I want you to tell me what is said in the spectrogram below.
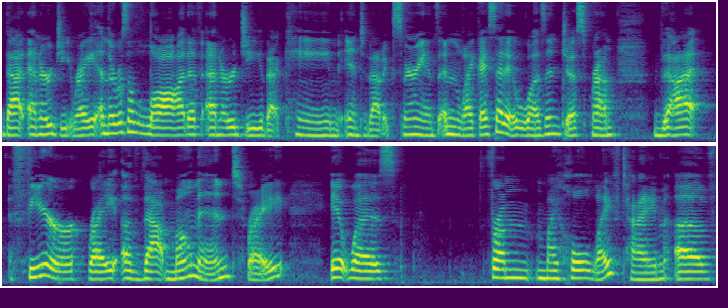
that energy, right? And there was a lot of energy that came into that experience. And like I said, it wasn't just from that fear, right, of that moment, right? It was from my whole lifetime of,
